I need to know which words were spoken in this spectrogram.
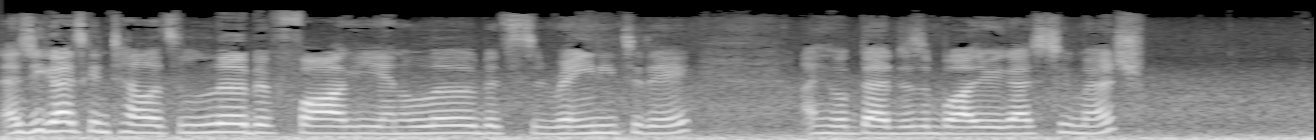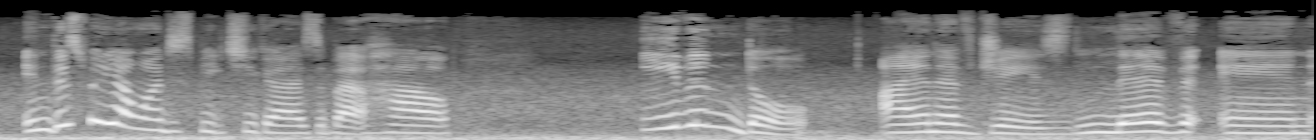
As you guys can tell, it's a little bit foggy and a little bit rainy today. I hope that doesn't bother you guys too much. In this video, I want to speak to you guys about how, even though INFJs live in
